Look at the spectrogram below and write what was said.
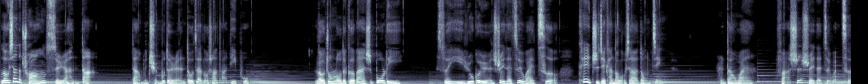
楼下的床虽然很大。但我们全部的人都在楼上打地铺。楼中楼的隔板是玻璃，所以如果有人睡在最外侧，可以直接看到楼下的动静。而当晚，法师睡在最外侧。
